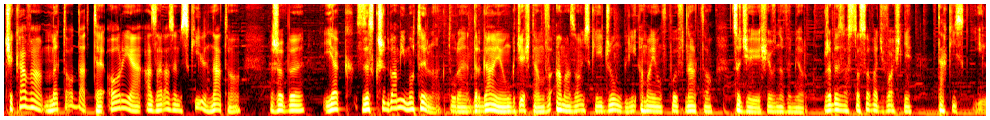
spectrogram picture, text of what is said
ciekawa metoda, teoria, a zarazem skill na to, żeby jak ze skrzydłami motyla, które drgają gdzieś tam w amazońskiej dżungli, a mają wpływ na to, co dzieje się w Nowym Jorku, żeby zastosować właśnie taki skill.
